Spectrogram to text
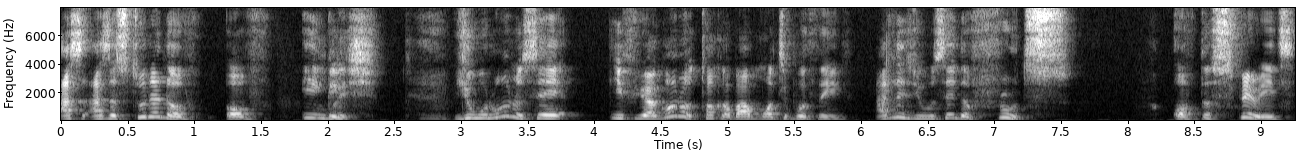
as, as a student of, of English, you would want to say, if you are going to talk about multiple things, at least you will say the fruits of the spirit,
